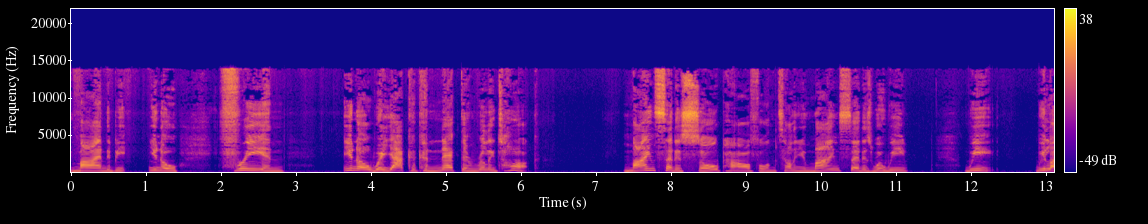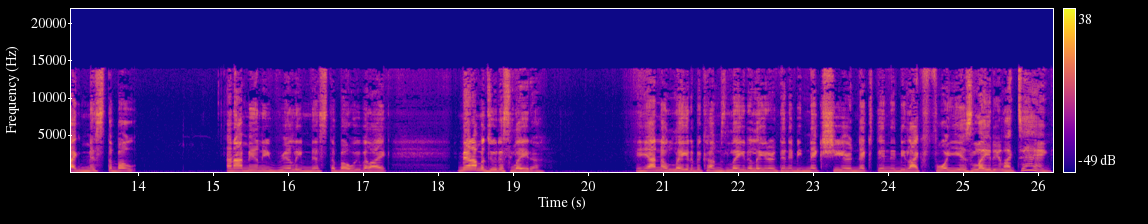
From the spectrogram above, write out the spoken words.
mind to be, you know, free and, you know, where y'all could connect and really talk. Mindset is so powerful. I'm telling you, mindset is where we, we, we like missed the boat. And I mean, really missed the boat. We were like, man, I'm gonna do this later. And y'all know later becomes later, later. Then it be next year, next. Then it be like four years later. You're like, dang,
